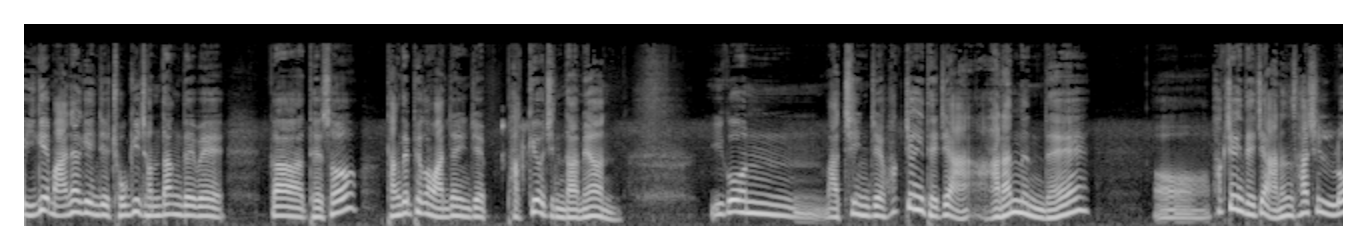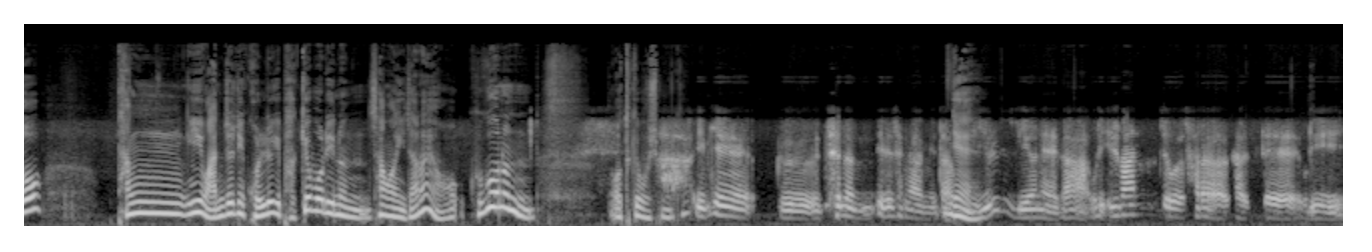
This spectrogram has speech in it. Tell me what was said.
이게 만약에 이제 조기 전당대회가 돼서 당 대표가 완전히 이제 바뀌어진다면 이건 마치 이제 확정이 되지 아- 않았는데 어 확정이 되지 않은 사실로 당이 완전히 권력이 바뀌어 버리는 상황이잖아요. 어, 그거는 어떻게 보십니까? 아, 이게 그 저는 이렇게 생각합니다. 예. 윤리위원회가 우리 일반적으로 살아갈 때 우리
